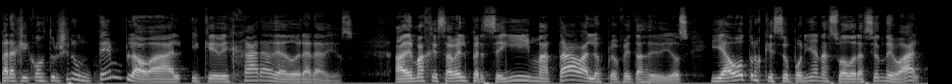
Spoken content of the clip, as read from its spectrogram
para que construyera un templo a Baal y que dejara de adorar a Dios. Además, Jezabel perseguía y mataba a los profetas de Dios y a otros que se oponían a su adoración de Baal.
